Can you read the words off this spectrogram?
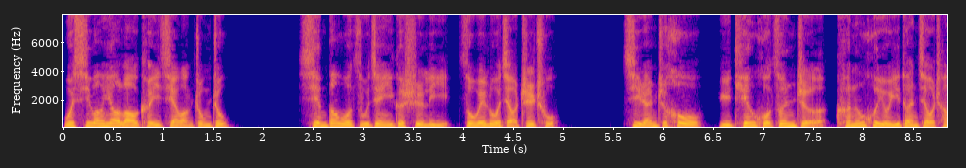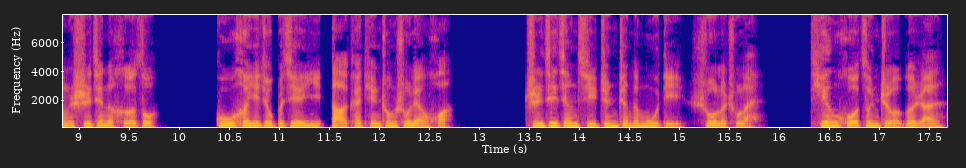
我希望药老可以前往中州，先帮我组建一个势力作为落脚之处。既然之后与天火尊者可能会有一段较长时间的合作，古河也就不介意打开天窗说亮话，直接将其真正的目的说了出来。天火尊者愕然。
